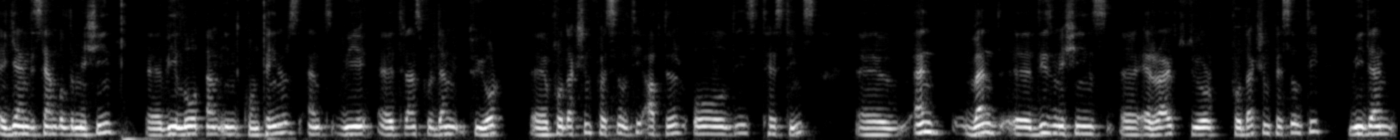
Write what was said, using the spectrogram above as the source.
again disassemble the machine we load them in containers and we transfer them to your production facility after all these testings uh, and when uh, these machines uh, arrive to your production facility, we then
